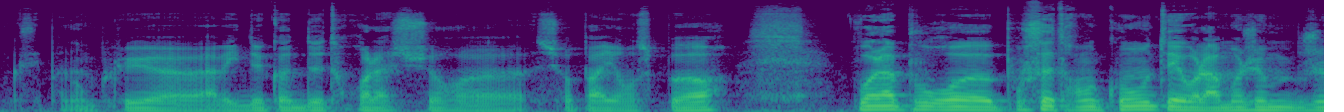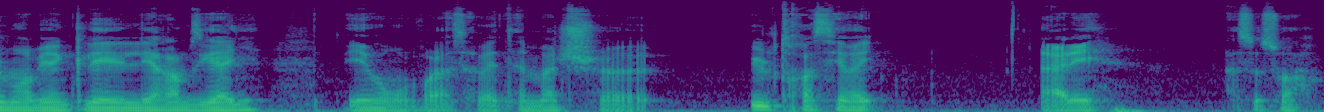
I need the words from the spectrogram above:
Donc, c'est pas non plus euh, avec deux cotes de 3 là sur, euh, sur Parion Sport. Voilà pour, euh, pour cette rencontre. Et voilà, moi, j'aime- j'aimerais bien que les Rams gagnent. Mais bon, voilà, ça va être un match euh, ultra serré. Allez, à ce soir.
